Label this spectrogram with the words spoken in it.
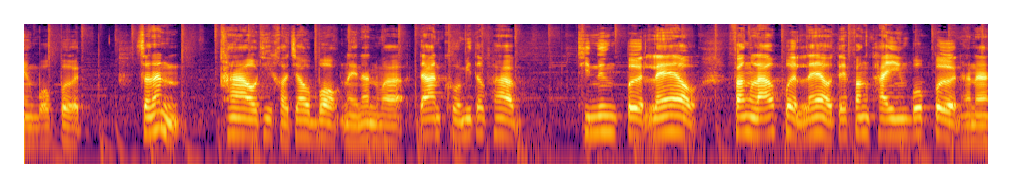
ยังบ่เปิด ฉะนั้นข่าวที่เขาเจ้าบอกในนั้นว่า ด้านโคมิตรภาพที่หนึ่งเปิดแล้วฝั่งลาวเปิดแล้ว แต่ฝั่งไทยยังบ่เปิดหนะ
